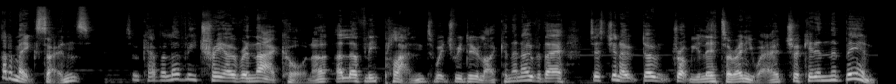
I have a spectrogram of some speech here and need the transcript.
That'd make sense. So we can have a lovely tree over in that corner, a lovely plant, which we do like, and then over there, just, you know, don't drop your litter anywhere, chuck it in the bin.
